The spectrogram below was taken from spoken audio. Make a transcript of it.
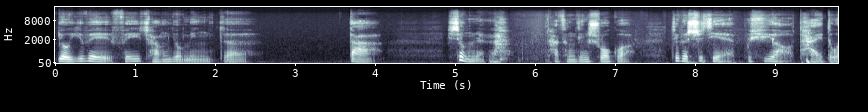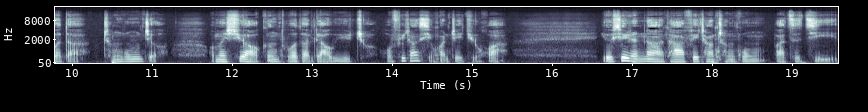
有一位非常有名的大圣人啦，他曾经说过：“这个世界不需要太多的成功者，我们需要更多的疗愈者。”我非常喜欢这句话。有些人呢，他非常成功，把自己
